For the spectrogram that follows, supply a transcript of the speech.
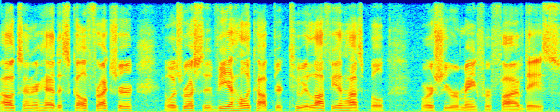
Alexander had a skull fracture and was rushed via helicopter to a Lafayette hospital where she remained for five days.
